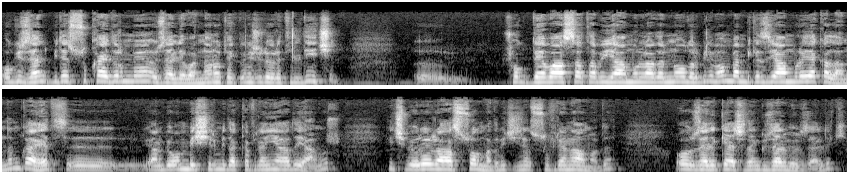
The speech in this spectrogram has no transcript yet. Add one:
O güzel. Bir de su kaydırmaya özelliği var. Nanoteknolojiyle üretildiği için. Ee, çok devasa tabii yağmurlarda ne olur bilmem. Ben bir kez yağmura yakalandım. Gayet e, yani bir 15-20 dakika falan yağdı yağmur. Hiç böyle rahatsız olmadım. Hiç içine su falan almadı. O özellik gerçekten güzel bir özellik.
